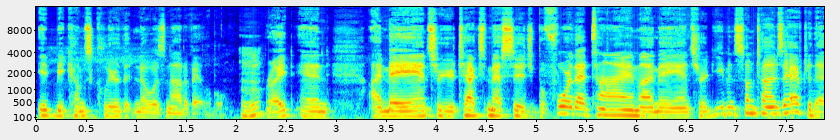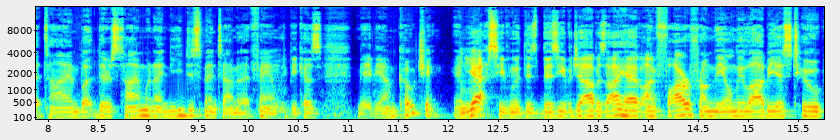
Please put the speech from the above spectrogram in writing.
it becomes clear that Noah's not available. Mm-hmm. Right. And I may answer your text message before that time. I may answer it even sometimes after that time. But there's time when I need to spend time with that family because maybe I'm coaching. And yes, even with as busy of a job as I have, I'm far from the only lobbyist who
